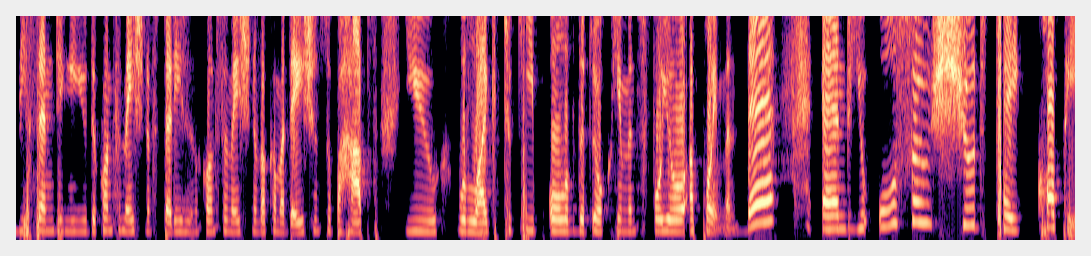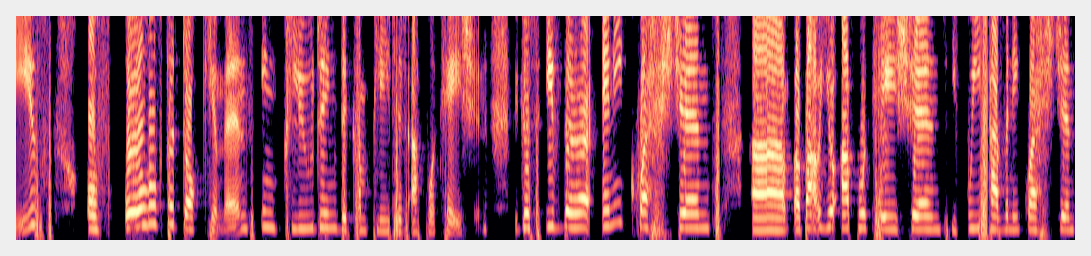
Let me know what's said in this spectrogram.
be sending you the confirmation of studies and the confirmation of accommodation. So perhaps you would like to keep all of the documents for your appointment there. And you also should take copies of all of the documents including the completed application. Because if there are any questions uh, about your applications if we have any questions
